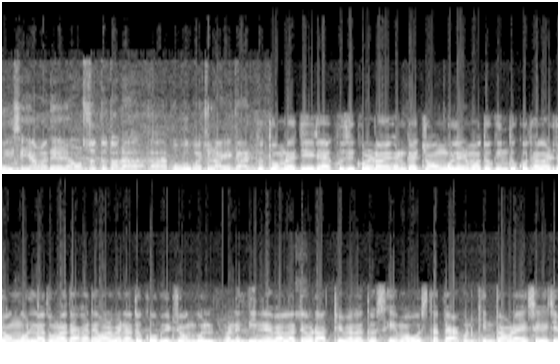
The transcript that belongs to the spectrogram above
এই সেই আমাদের বহু বছর আগেকার। তো তোমরা যে যা খুশি করে নাও, এখানকার জঙ্গলের মতো কিন্তু কোথাকার জঙ্গল না, তোমরা দেখাতে পারবে না, তো গভীর জঙ্গল মানে দিনের বেলাতেও, রাত্রিবেলাতেও সেম অবস্থা, তো এখন কিন্তু আমরা এসে গেছি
